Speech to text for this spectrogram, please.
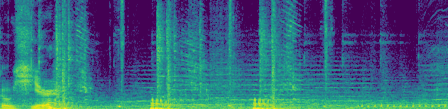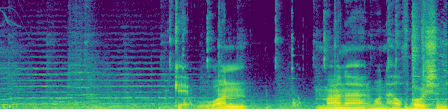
go here. Okay, one mana and one health potion.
